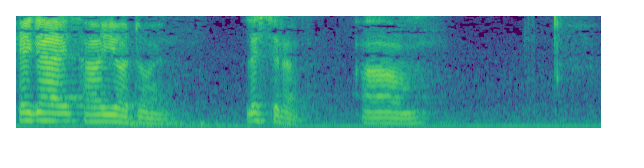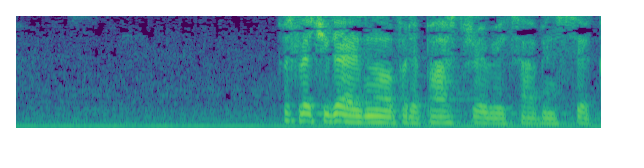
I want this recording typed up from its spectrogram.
Hey guys, how you doing? Listen up. Um, just let you guys know for the past three weeks I've been sick,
